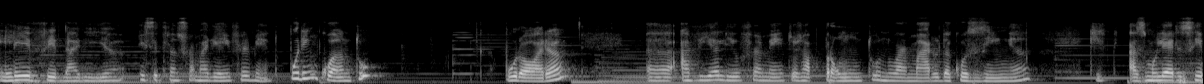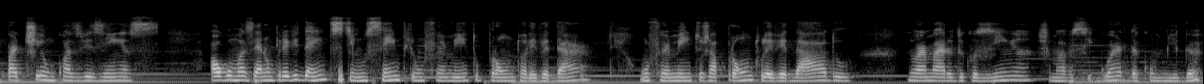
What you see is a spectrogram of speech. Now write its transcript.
levedaria e se transformaria em fermento. Por enquanto, por hora, uh, havia ali o fermento já pronto no armário da cozinha, que as mulheres repartiam com as vizinhas. Algumas eram previdentes, tinham sempre um fermento pronto a levedar, um fermento já pronto, levedado, no armário de cozinha, chamava-se guarda-comida.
